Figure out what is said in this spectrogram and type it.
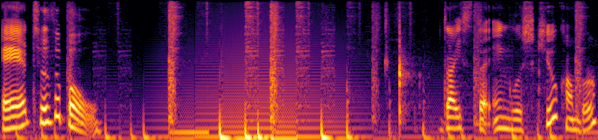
Add to the bowl. Dice the English cucumber.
